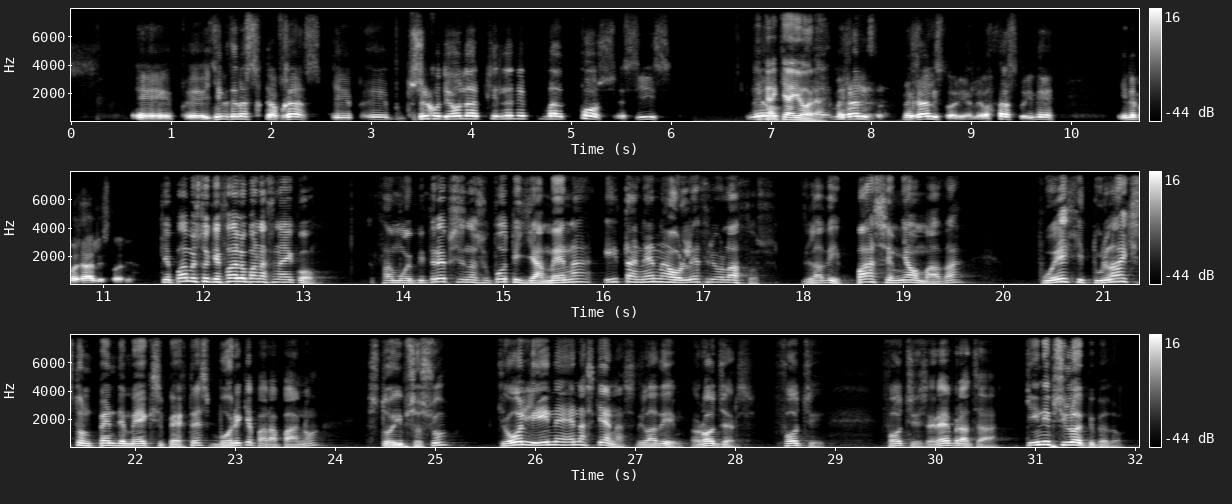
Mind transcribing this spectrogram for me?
ε, ε, γίνεται ένας καυγάς και ε, τους έρχονται όλα και λένε, Μα πώς, εσείς; Λέω, κακιά η ώρα. Ε, μεγάλη, μεγάλη ιστορία, λέω. Άστο, είναι, είναι μεγάλη ιστορία. Και πάμε στο κεφάλαιο Παναθηναϊκό. Θα μου επιτρέψεις να σου πω ότι για μένα ήταν ένα ολέθριο λάθος. Δηλαδή, πας σε μια ομάδα που έχει τουλάχιστον 5 με 6 παίχτες, μπορεί και παραπάνω, στο ύψος σου και όλοι είναι ένας και ένας. Δηλαδή, Ρότζερ, Φότσι, Φότσι, Ρέμπρατσα και είναι υψηλό επίπεδο.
